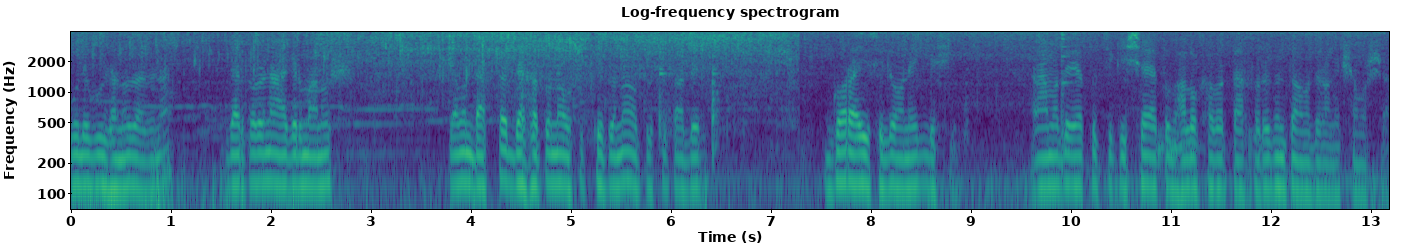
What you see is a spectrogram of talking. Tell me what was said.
বলে বোঝানো যাবে না। যার কারণে আগের মানুষ যেমন ডাক্তার দেখাতো না, ওষুধ খেত না, অথচ তাদের গড়াই ছিল অনেক বেশি। আর আমাদের এত চিকিৎসা, এত ভালো খাবার, তারপরেও কিন্তু আমাদের অনেক সমস্যা।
